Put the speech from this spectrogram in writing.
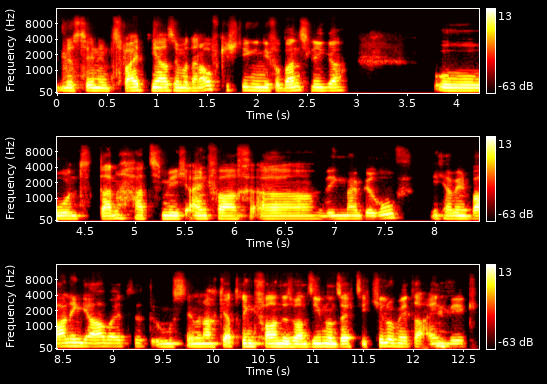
wir sind im zweiten Jahr sind wir dann aufgestiegen in die Verbandsliga. Und dann hat es mich einfach äh, wegen meinem Beruf ich habe in Baling gearbeitet und musste immer nach Gertring fahren. Das waren 67 Kilometer ein Weg.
